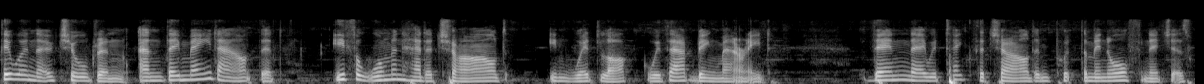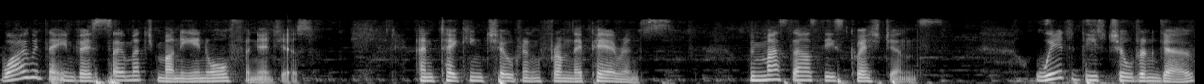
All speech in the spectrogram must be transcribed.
there were no children, and they made out that if a woman had a child in wedlock without being married, then they would take the child and put them in orphanages. Why would they invest so much money in orphanages and taking children from their parents? We must ask these questions. Where did these children go?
